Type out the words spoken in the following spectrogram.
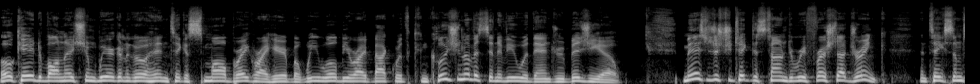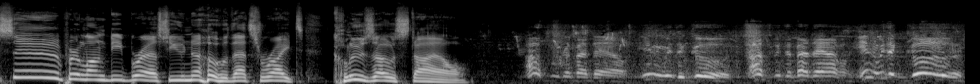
Okay, Duval Nation, we are going to go ahead and take a small break right here, but we will be right back with the conclusion of this interview with Andrew Biggio. May I suggest you take this time to refresh that drink and take some super long deep breaths? You know that's right, Clouseau style. Out with the bad air, in with the good. Out with the bad air, in with the good.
